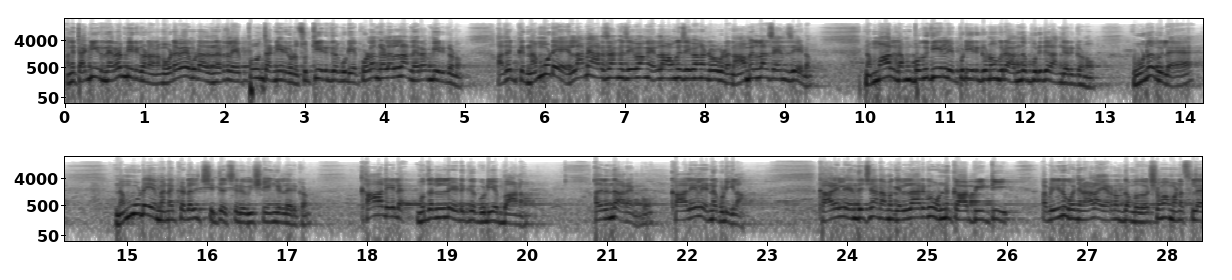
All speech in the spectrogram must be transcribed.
அங்கே தண்ணீர் நிரம்பி இருக்கணும். நம்ம விடவே கூடாது. அந்த இடத்துல எப்பவும் தண்ணி இருக்கணும். சுற்றி இருக்கக்கூடிய குளங்கள் எல்லாம் நிரம்பி இருக்கணும். அதற்கு நம்முடைய எல்லாமே அரசாங்கம் செய்வாங்க. எல்லாம் அவங்க செய்வாங்கன்னு சொல்லக்கூடாது நாம எல்லாம் சேர்ந்து செய்யணும். நம்மால் நம் பகுதியில் எப்படி இருக்கணுங்கிற அந்த புரிதல் அங்கே இருக்கணும். உணவில் நம்முடைய மெனக்கடல் சித்த சிறு விஷயங்கள் இருக்கணும். காலையில் முதல்ல எடுக்கக்கூடிய பானம். அதுலேருந்து ஆரம்பிப்போம். காலையில் என்ன குடிக்கலாம். காலையில் எழுந்திரிச்சா நமக்கு எல்லாருக்கும் ஒன்று காப்பி டீ அப்படின்னு கொஞ்ச நாளாக இரநூத்தம்பது வருஷமாக மனசில்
